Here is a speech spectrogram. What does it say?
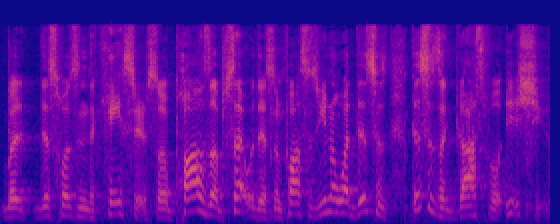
But this wasn't the case here. So Paul's upset with this, and Paul says, you know what? This is, this is a gospel issue.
